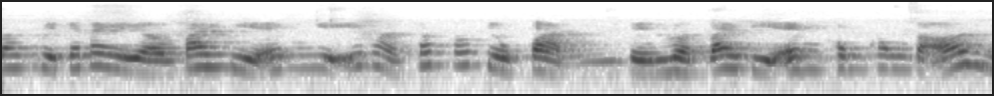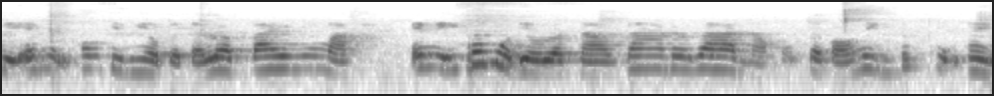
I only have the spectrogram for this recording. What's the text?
Vâng, về cái này ờ, vay thì em nghĩ là chắc có điều khoản về luật vay thì em không không rõ vì em cũng không tìm hiểu về cái luật vay nhưng mà em nghĩ chắc một điều luật nào ra đưa ra nó cũng sẽ có hình thức cụ thể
